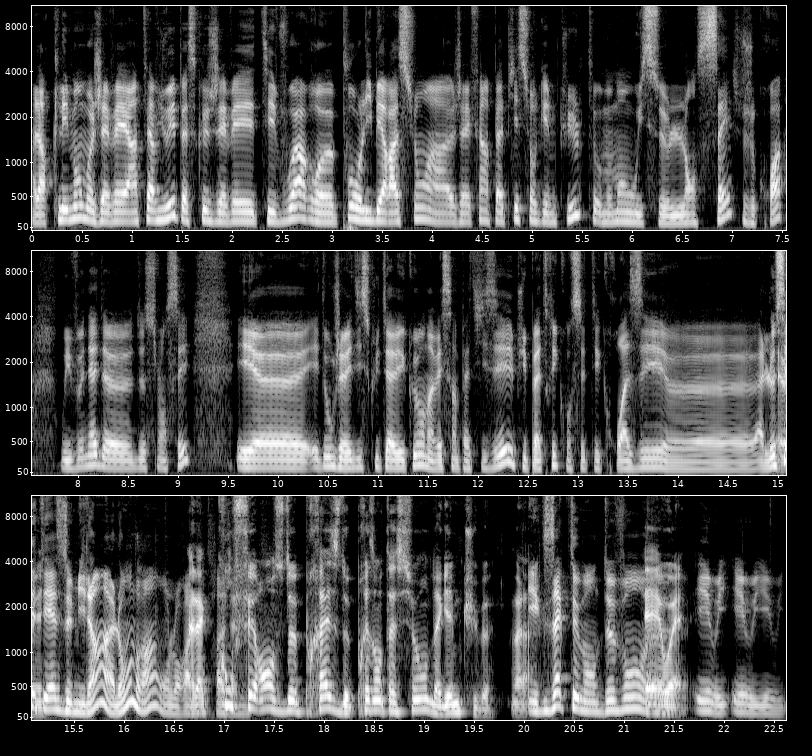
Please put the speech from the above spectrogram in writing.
Alors Clément, moi j'avais interviewé parce que j'avais été voir euh, pour Libération, j'avais fait un papier sur Gamecult au moment où il se lançait, je crois, où il venait de, se lancer. Et, donc j'avais discuté avec eux, on avait sympathisé. Et puis Patrick, on s'était croisé à l'ECTS 2001 à Londres. Hein, on à la conférence de presse de présentation de la GameCube. Voilà. Exactement, devant. Et ouais. Et oui, et oui, et oui.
